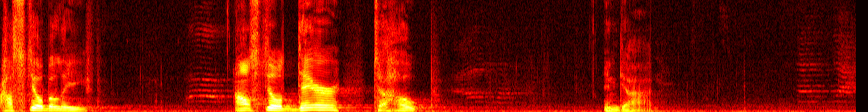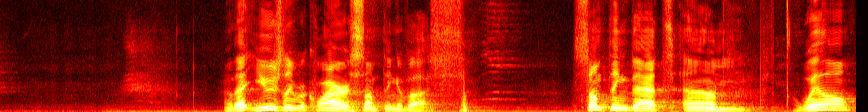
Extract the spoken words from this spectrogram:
I'll still believe. I'll still dare to hope in God. Now, that usually requires something of us. Something that, um, well,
